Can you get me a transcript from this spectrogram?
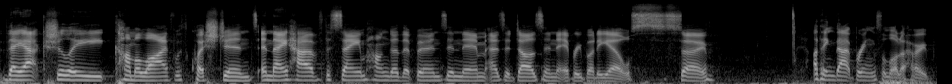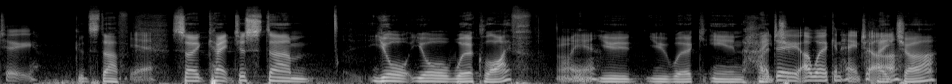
they actually come alive with questions and they have the same hunger that burns in them as it does in everybody else. So I think that brings a lot of hope too. Good stuff. Yeah. So, Kate, just um, your your work life. Oh, yeah. You you work in HR. I do. I work in HR. HR.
